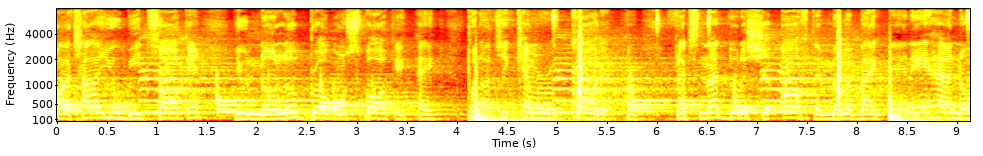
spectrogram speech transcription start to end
Watch how you be talking. You know lil' bro gon' spark it. Hey, put out your camera, record it. Huh? Flexin', I do this shit often. Remember back then, ain't had no.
